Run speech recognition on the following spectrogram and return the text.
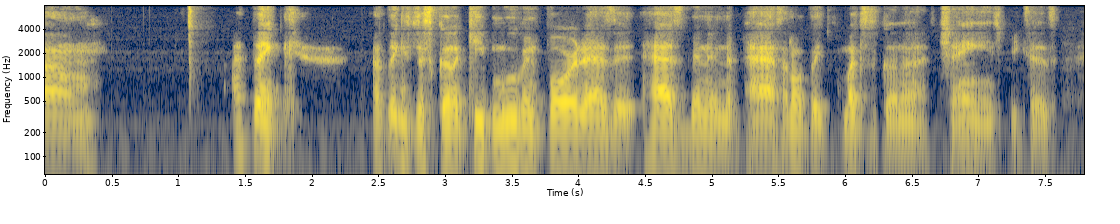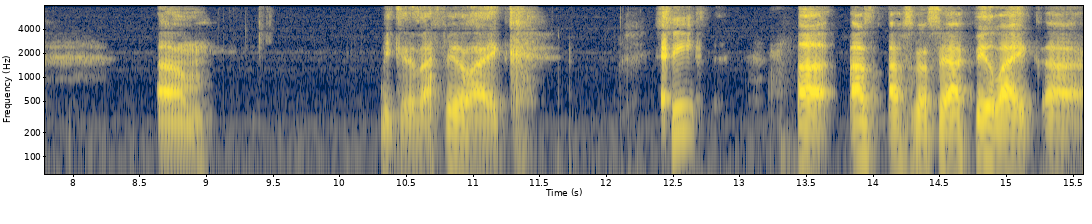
um, I think I think it's just gonna keep moving forward as it has been in the past. I don't think much is gonna change because um because I feel like See, uh, I was, I was gonna say I feel like uh,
